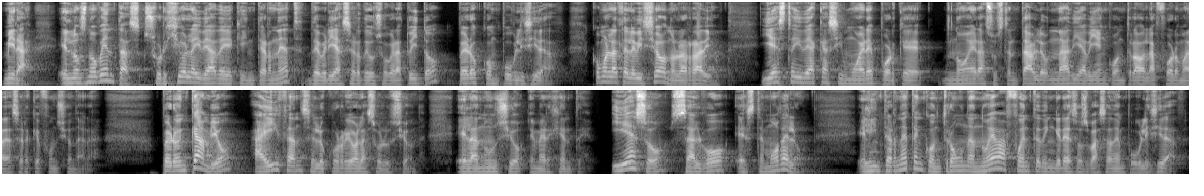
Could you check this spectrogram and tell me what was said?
Mira, en los noventas surgió la idea de que Internet debería ser de uso gratuito, pero con publicidad, como la televisión o la radio. Y esta idea casi muere porque no era sustentable o nadie había encontrado la forma de hacer que funcionara. Pero en cambio, a Ethan se le ocurrió la solución, el anuncio emergente. Y eso salvó este modelo. El Internet encontró una nueva fuente de ingresos basada en publicidad.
